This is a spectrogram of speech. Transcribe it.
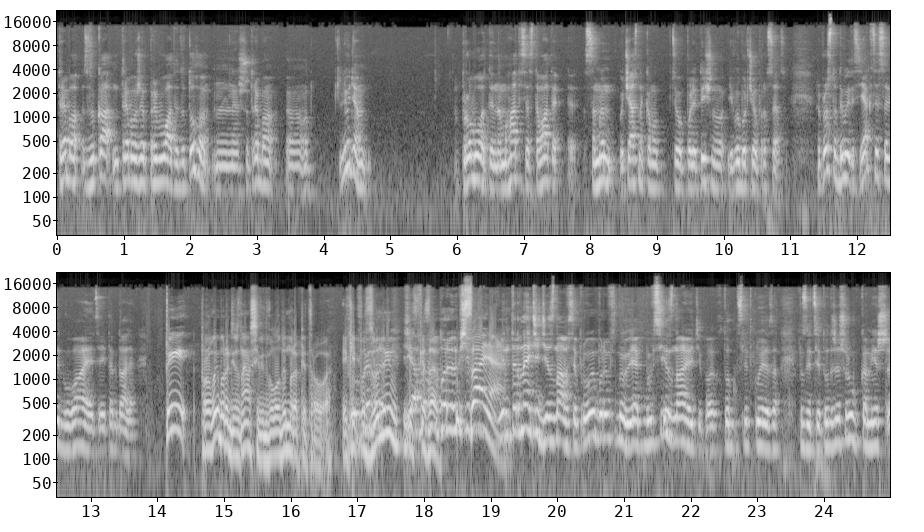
треба звика, треба вже прививати до того, м, що треба е, от, людям пробувати намагатися ставати е, самим учасниками цього політичного і виборчого процесу. Щоб просто дивитися, як це все відбувається і так далі. Ти про вибори дізнався від Володимира Петрова, який Про подзвонив вибори- і я про вибори Саня! в інтернеті дізнався про вибори. Ну якби всі знають, типу, хто слідкує за позицією. Тут же ж рубка між. Е,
